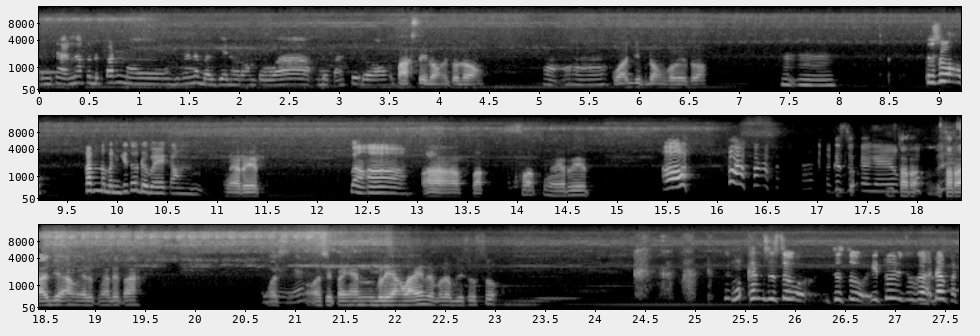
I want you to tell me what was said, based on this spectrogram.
rencana ke depan mau gimana bagian orang tua udah pasti dong Pasti dong itu dong. Heeh. Wajib dong kalau itu. Mm-mm. terus lo kan teman kita udah banyak yang Merit. Heeh. Ah, fuck fuck merit. aku suka kayak Ntar ntar aja ah merit merit ah. Masih, Iya. masih pengen beli yang lain daripada beli susu. kan susu susu itu juga dapat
